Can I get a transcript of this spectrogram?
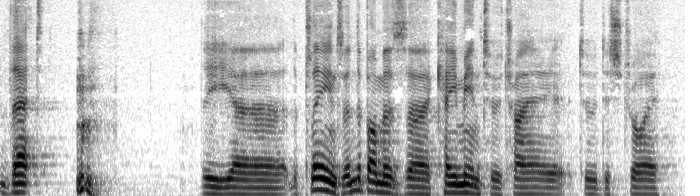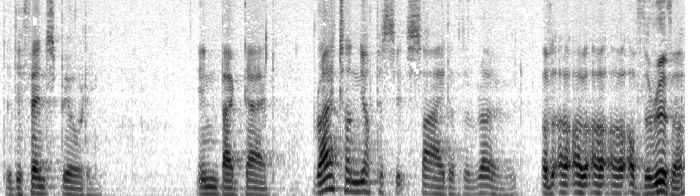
that the, uh, the planes, when the bombers uh, came in to try to destroy the defense building in Baghdad, right on the opposite side of the road of, of, of the river,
